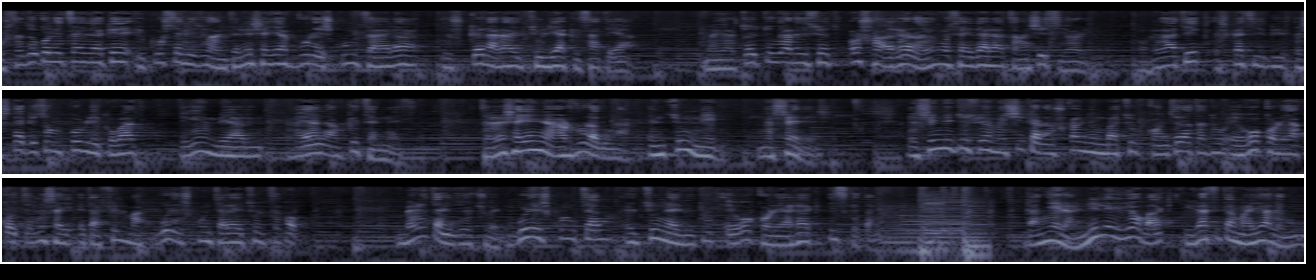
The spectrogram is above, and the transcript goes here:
Gustatuko litzaidake ikusten ditudan telesaiak gure hizkuntzara euskarara itzuliak izatea. Baina hartu behar dizuet oso agarro egingo zaidala transizio hori. Horregatik, eskakiz- eskakizun publiko bat egin behar gaian aurkitzen naiz. Telesaien arduradunak, entzun niri, mesedez. Ezin dituzuen mexikara euskaldun batzuk kontratatu egokoreako telesai eta filmak gure hizkuntzara itzultzeko. Benetan diotsuet, gure hizkuntzan entzun nahi ditut egokoreagak hizketan. Gainera, nire ilobak irazita maialen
